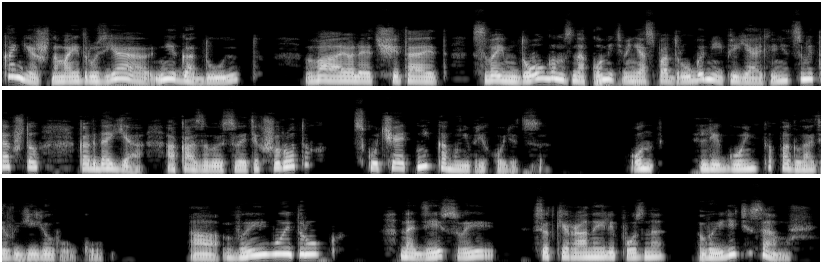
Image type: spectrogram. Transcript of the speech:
Конечно, мои друзья негодуют. Вайолет считает своим долгом знакомить меня с подругами и приятельницами, так что, когда я оказываюсь в этих широтах, скучать никому не приходится. Он легонько погладил ее руку. А вы, мой друг, надеюсь, вы все-таки рано или поздно выйдете замуж.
